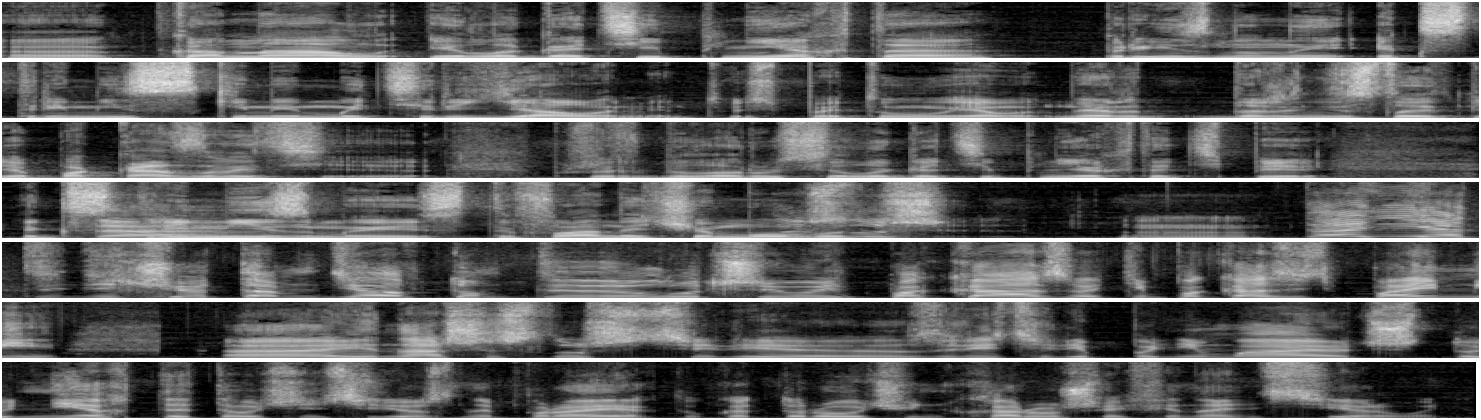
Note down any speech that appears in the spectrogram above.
Э, канал и логотип Нехта признаны экстремистскими материалами. То есть, поэтому я, наверное, даже не стоит мне показывать, э, потому что в Беларуси логотип Нехта теперь экстремизм, да. и Стефаныча ну, могут... Ну, слушай, Mm. Да нет, ничего там. Дело в том, ты лучше его показывать, не показывать. Пойми, э, и наши слушатели, зрители понимают, что Нехт это очень серьезный проект, у которого очень хорошее финансирование.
